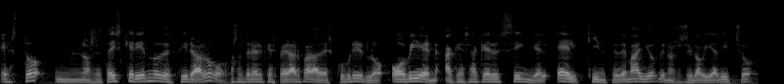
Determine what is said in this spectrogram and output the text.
esto nos estáis queriendo decir algo. Vamos a tener que esperar para descubrirlo. O bien a que saque el single el 15 de mayo, que no sé si lo había dicho,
